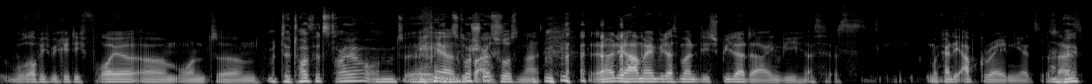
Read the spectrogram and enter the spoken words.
worauf ich mich richtig freue. Ähm, und ähm, Mit der Teufelsdreier und äh, ja, super. Schuss. Ne? ja, die haben irgendwie, dass man die Spieler da irgendwie, das, das, man kann die upgraden jetzt. Das Okay. heißt,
